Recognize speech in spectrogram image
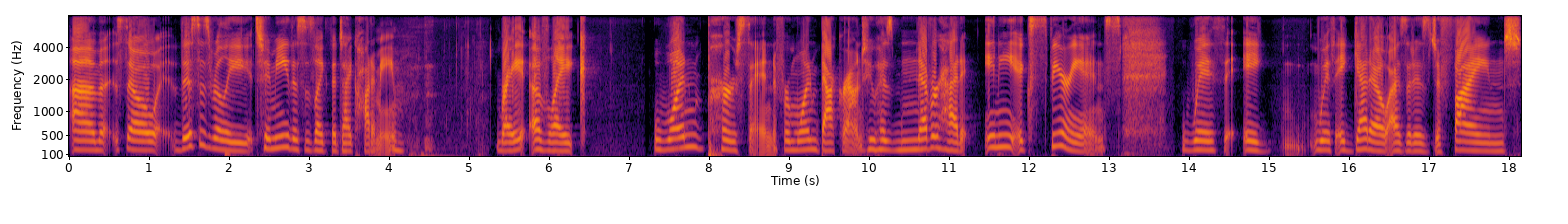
Um, so this is really to me, this is like the dichotomy, right? Of like one person from one background who has never had any experience with a with a ghetto as it is defined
